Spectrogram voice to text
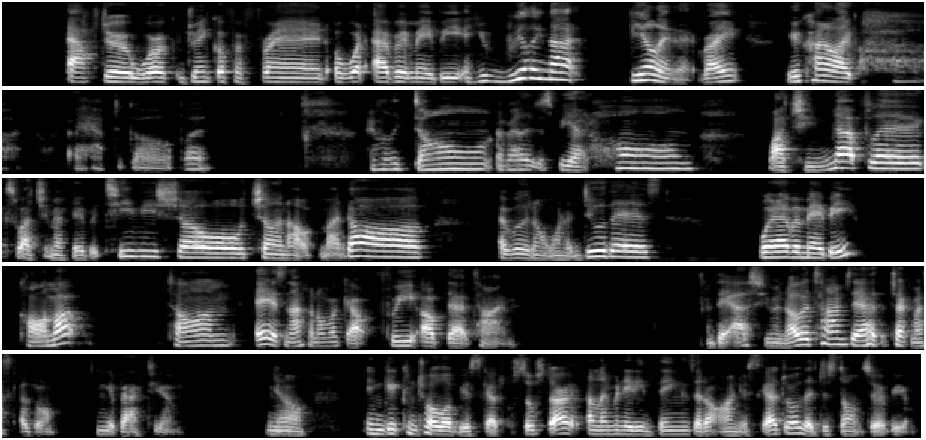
after work drink with a friend or whatever it may be, and you're really not feeling it, right? You're kind of like, oh, I feel like I have to go, but I really don't. I'd rather just be at home watching Netflix, watching my favorite TV show, chilling out with my dog. I really don't want to do this. Whatever it may be, call them up, tell them, hey, it's not going to work out. Free up that time. If they ask you another time, say, I have to check my schedule and get back to you. You know, and get control of your schedule. So start eliminating things that are on your schedule that just don't serve you.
